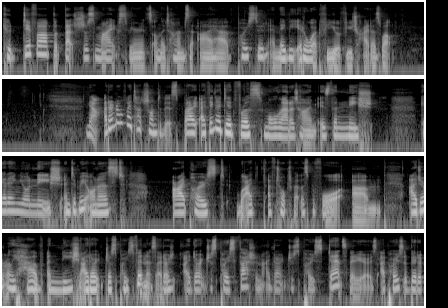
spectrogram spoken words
could differ, but that's just my experience on the times that I have posted, and maybe it'll work for you if you try it as well. Now, I don't know if I touched onto this, but I, I think I did for a small amount of time is the niche, getting your niche. And to be honest, I post, well, I, I've talked about this before. Um, I don't really have a niche. I don't just post fitness. I don't. I don't just post fashion. I don't just post dance videos. I post a bit of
